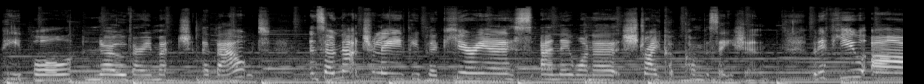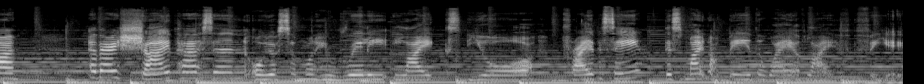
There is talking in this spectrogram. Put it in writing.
people know very much about. And so naturally, people are curious and they want to strike up conversation. But if you are a very shy person or you're someone who really likes your privacy, this might not be the way of life for you.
